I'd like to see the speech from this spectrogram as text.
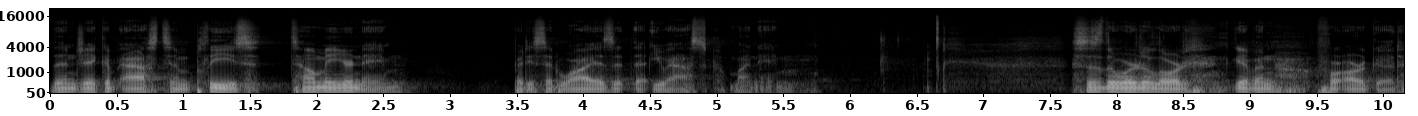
Then Jacob asked him, Please tell me your name. But he said, Why is it that you ask my name? This is the word of the Lord given for our good.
